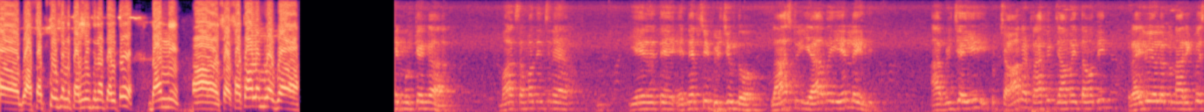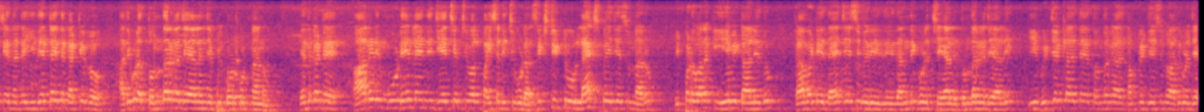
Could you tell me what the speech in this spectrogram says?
సబ్ స్టేషన్ తరలించినట్లయితే దాన్ని సకాలంలో ముఖ్యంగా మాకు సంబంధించిన ఏదైతే ఎన్ఎఫ్సి బ్రిడ్జ్ ఉందో లాస్ట్ యాభై ఏళ్ళు అయింది. ఆ బ్రిడ్జ్ అయ్యి ఇప్పుడు చాలా ట్రాఫిక్ జామ్ అవుతా ఉంది. రైల్వేలకు నా రిక్వెస్ట్ ఏంటంటే ఇది కట్టిర్రో అది కూడా తొందరగా చేయాలని చెప్పి కోరుకుంటున్నాను. ఎందుకంటే ఆల్రెడీ మూడేళ్ళైంది అయింది జిహెచ్ఎంసీ వాళ్ళు పైసలు ఇచ్చి కూడా సిక్స్టీ టూ ల్యాక్స్ పే చేస్తున్నారు. ఇప్పటి వరకు ఏమీ కాలేదు. కాబట్టి దయచేసి మీరు ఇది ఇదన్నీ కూడా చేయాలి తొందరగా చేయాలి. ఈ బ్రిడ్జ్ ఎట్లయితే తొందరగా కంప్లీట్ చేసిందో అది కూడా చేయాలి.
